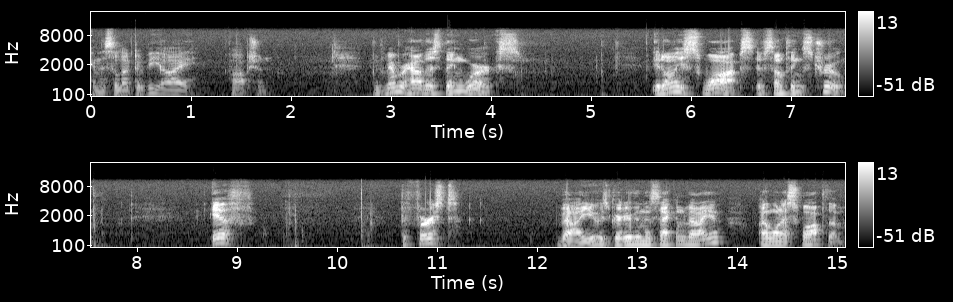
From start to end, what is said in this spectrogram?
and the select a VI option. And remember how this thing works. It only swaps if something's true. If the first value is greater than the second value, I want to swap them.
